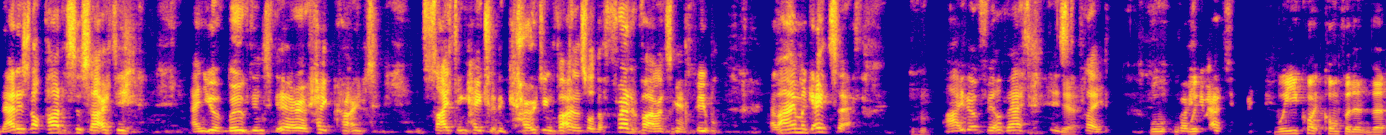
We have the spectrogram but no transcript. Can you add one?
That is not part of society. And you have moved into the area of hate crimes, inciting hatred, encouraging violence, or the threat of violence against people. And I'm against that. Mm-hmm. I don't feel that is yeah. the place. Well, were, were you quite confident that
